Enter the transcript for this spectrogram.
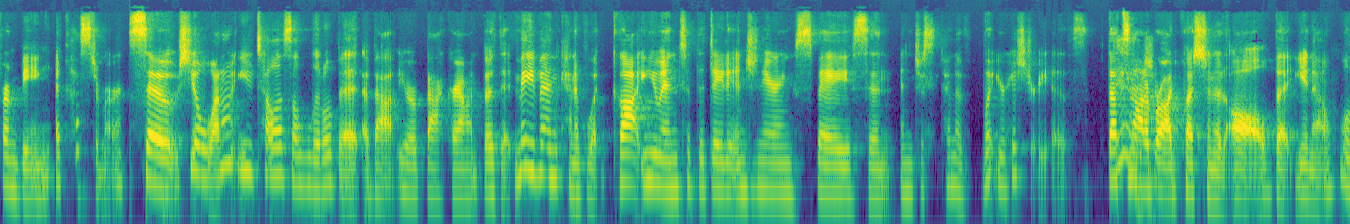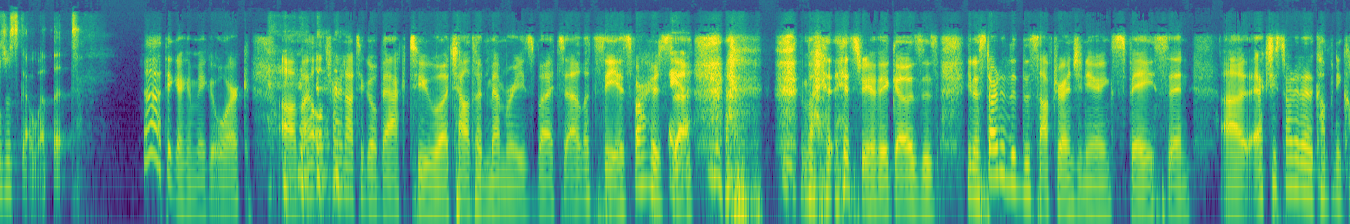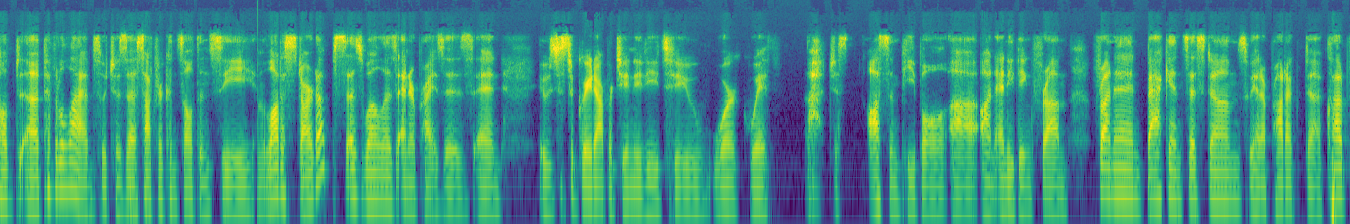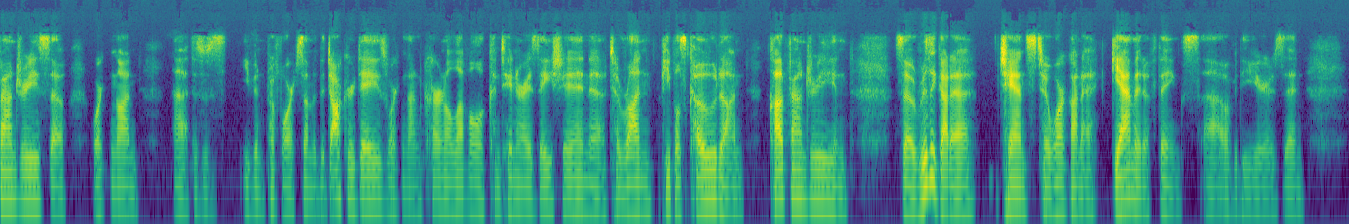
from being a customer. So, Sheel, why don't you tell us a little bit about your background, both at Maven, kind of what got you into the data engineering space, and, and just kind of what your history is? That's yeah, not sure. a broad question at all, but you know, we'll just go with it. I think I can make it work. Um, I'll try not to go back to uh, childhood memories, but uh, let's see. As far as uh, my history of it goes, is you know started in the software engineering space, and uh, actually started at a company called uh, Pivotal Labs, which is a software consultancy. A lot of startups as well as enterprises, and it was just a great opportunity to work with ah, just awesome people uh, on anything from front end, back end systems. We had a product, uh, Cloud Foundry, so working on uh, this was even before some of the Docker days, working on kernel level containerization uh, to run people's code on Cloud Foundry. And so really got a chance to work on a gamut of things uh, over the years. And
